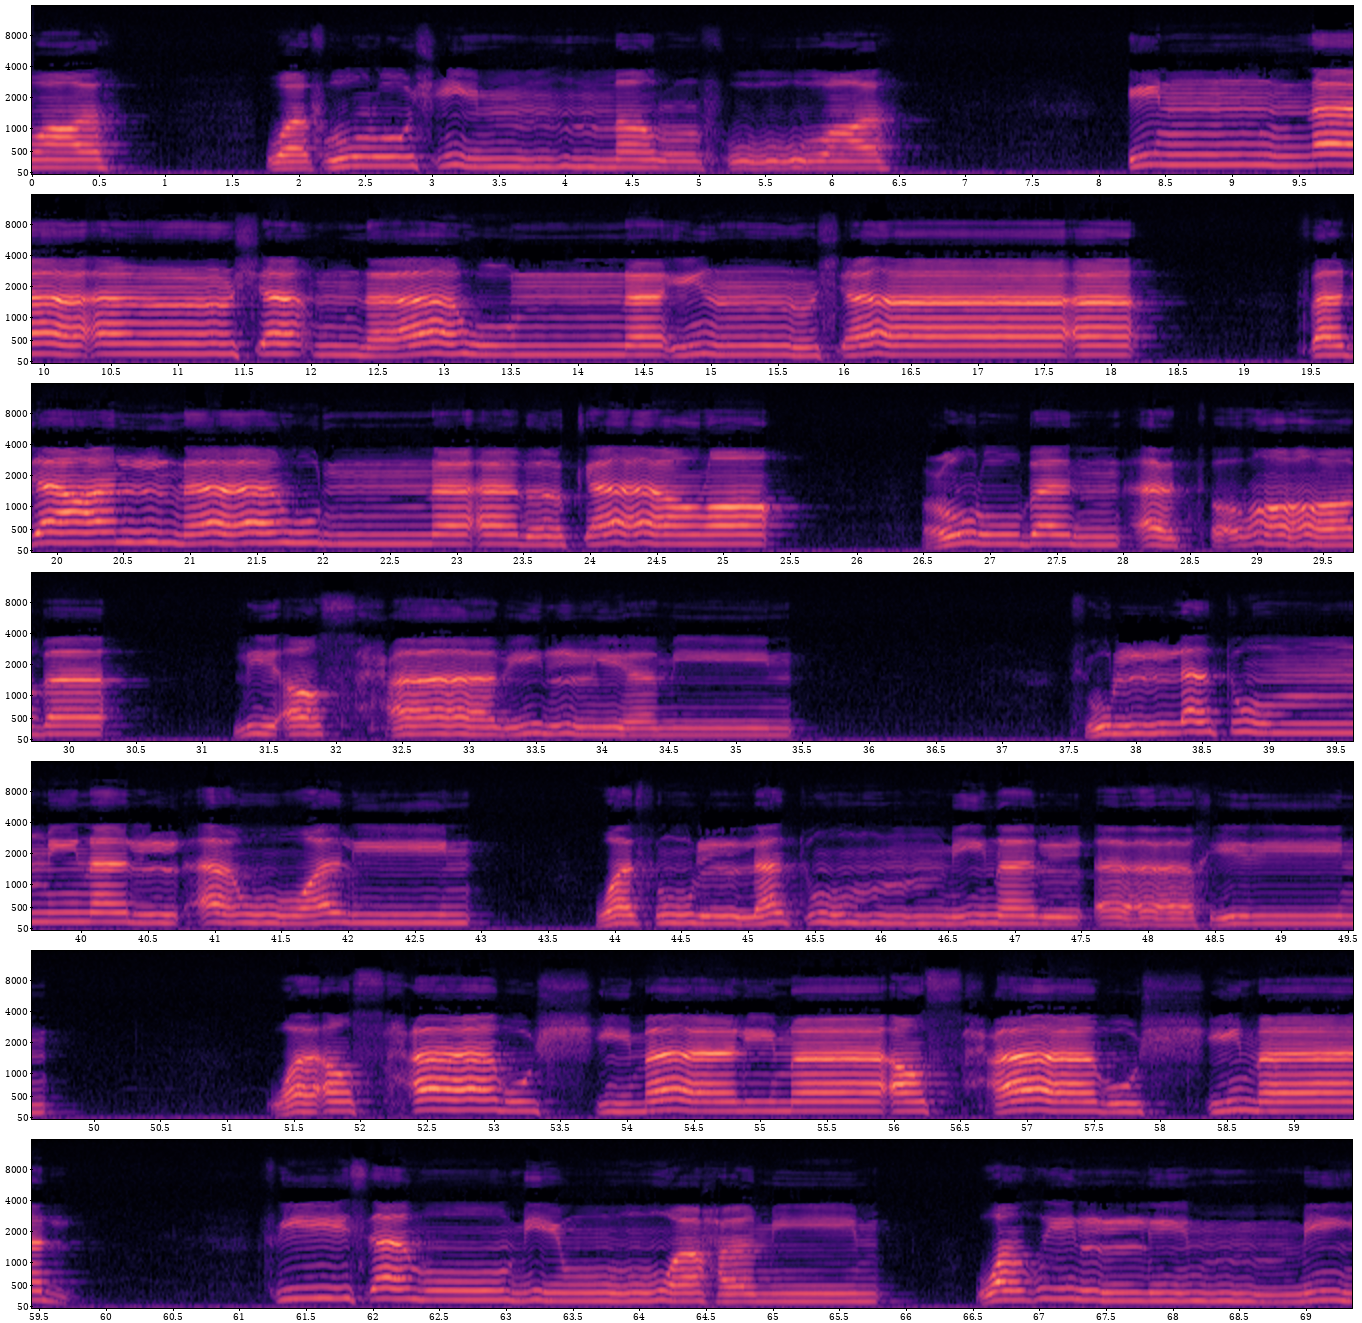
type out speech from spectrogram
وفرش مرفوعة إنا اترابا لأصحاب اليمين. وثله من الأولين وثلة من الآخرين. وأصحاب الشمال ما أصحاب الشمال في سموم وحميم وظل من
